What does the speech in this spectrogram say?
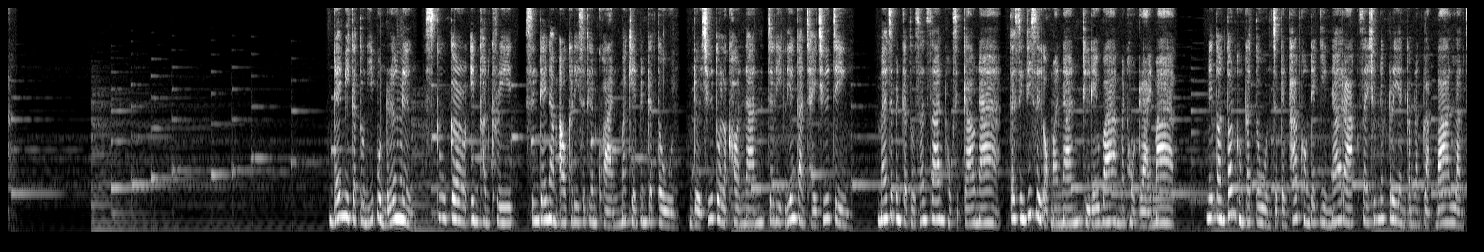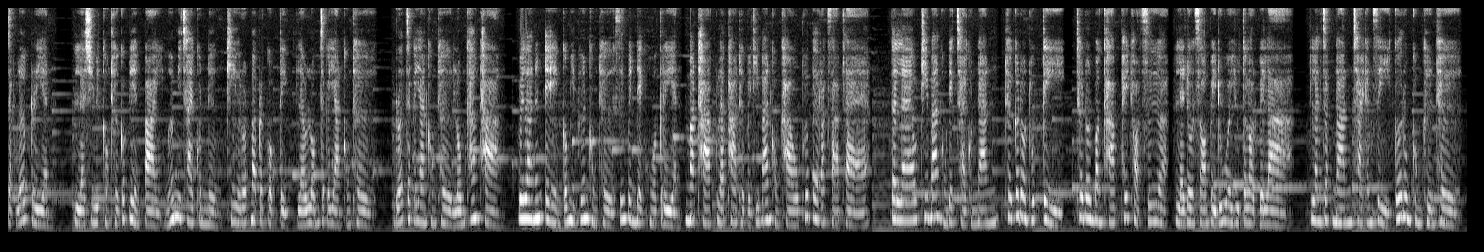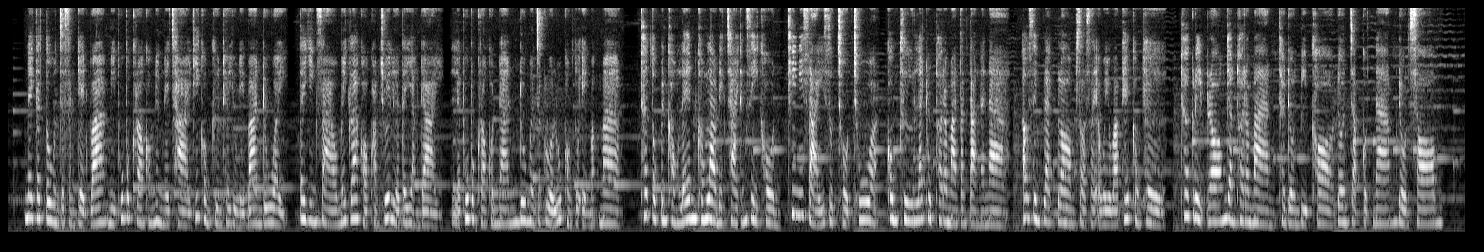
ได้มีการ์ตูนญี่ปุ่นเรื่องหนึ่ง Schoolgirl in Concrete ซึ่งได้นำเอาคดีสะเทือนขวัญมาเขียนเป็นการ์ตูน โดยชื่อตัวละครนั้นจะหลีกเลี่ยงการใช้ชื่อจริง แม้จะเป็นการ์ตูนสั้นๆ 69 หน้า แต่สิ่งที่สื่อออกมานั้นถือได้ว่ามันโหดร้ายมาก ในตอนต้นของการ์ตูนจะเป็นภาพของเด็กหญิงน่ารัก ใส่ชุดนักเรียนกำลังกลับบ้านหลังจากเลิกเรียน และชีวิตของเธอก็เปลี่ยนไป เมื่อมีชายคนหนึ่งขี่รถมาประกบติด แล้วล้มจักรยานของเธอ รถจักรยานของเธอล้มข้างทาง เวลานั้นเองก็มีเพื่อนของเธอซึ่งเป็นเด็กหัวเกรียน มาทักและพาเธอไปที่บ้านของเขาเพื่อไปรักษาแผล แต่แล้วที่บ้านของเด็กชายคนนั้น เธอก็โดนทุบตี เธอโดนบังคับให้ถอดเสื้อ และโดนซ้อมไปด้วยอยู่ตลอดเวลา หลังจากนั้นชายทั้งสี่ก็รุมข่มขืนเธอ ในการ์ตูนจะสังเกตว่ามีผู้ปกครองของหนึ่งในชายที่ข่มขืนเธออยู่ในบ้านด้วย แต่หญิงสาวไม่กล้าขอความช่วยเหลือแต่อย่างใด และผู้ปกครองคนนั้นดูเหมือนจะกลัวลูกของตัวเองมากๆเธอตกเป็นของเล่นของเหล่าเด็กชายทั้งสี่คน ที่นิสัยสุดโฉดชั่วข่มขืนและถูกทรมานต่างๆ นานา เอาสิ่งแปลกปลอมสอดใส่อวัยวะเพศของเธอ เธอกรีดร้องอย่างทรมาน เธอโดนบีบคอ โดนจับกดน้ำ โดนซ้อม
